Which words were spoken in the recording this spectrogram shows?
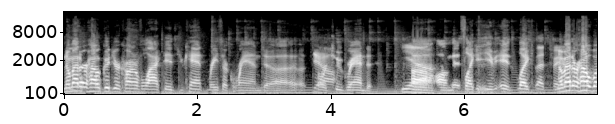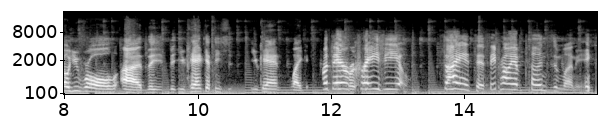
no matter how good your carnival act is, you can't raise a grand uh, Yeah. or two grand Yeah. uh, on this. Like, it, it, like That's fair. no matter how well you roll, uh, the, the you can't get these. You can't like. But they're for- crazy scientists. They probably have tons of money.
